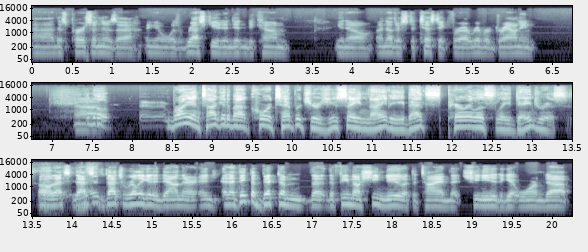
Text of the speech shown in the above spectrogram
uh, this person was a you know was rescued and didn't become you know, another statistic for a river drowning. Uh, you know, Brian, talking about core temperatures, you say 90. That's perilously dangerous. Oh, that's that's that's really getting down there. And and I think the victim, the the female, she knew at the time that she needed to get warmed up.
